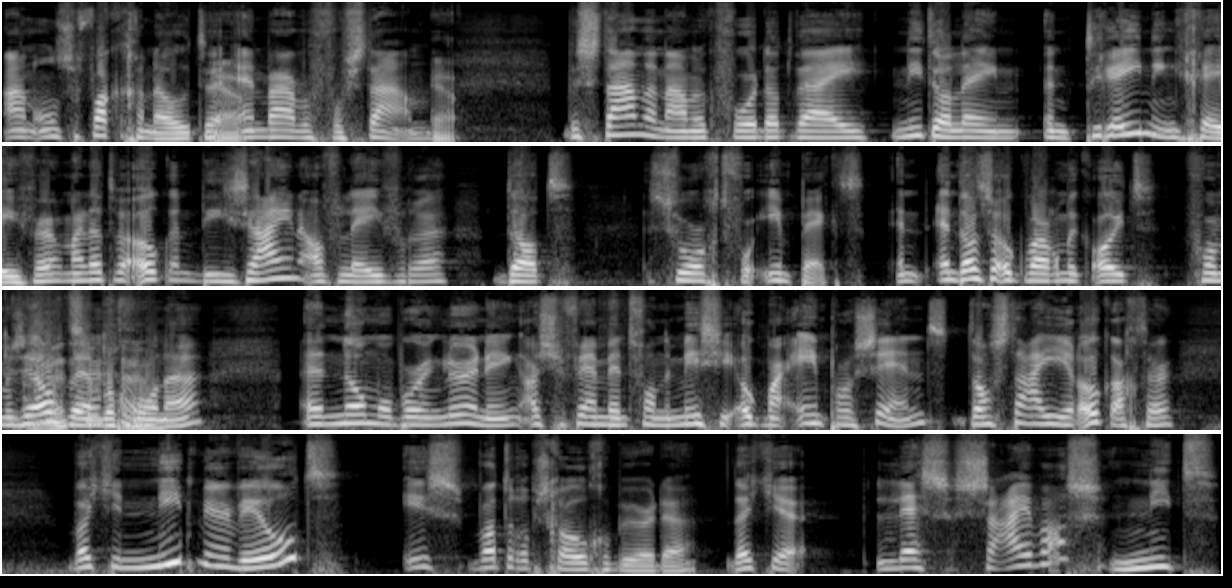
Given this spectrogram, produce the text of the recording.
aan onze vakgenoten Ja. en waar we voor staan. Ja. We staan er namelijk voor dat wij niet alleen een training geven, maar dat we ook een design afleveren dat zorgt voor impact. En, en dat is ook waarom ik ooit voor mezelf ben zeggen. begonnen. En no more boring learning. Als je fan bent van de missie, ook maar 1%, dan sta je hier ook achter. Wat je niet meer wilt, is wat er op school gebeurde. Dat je les saai was, niet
